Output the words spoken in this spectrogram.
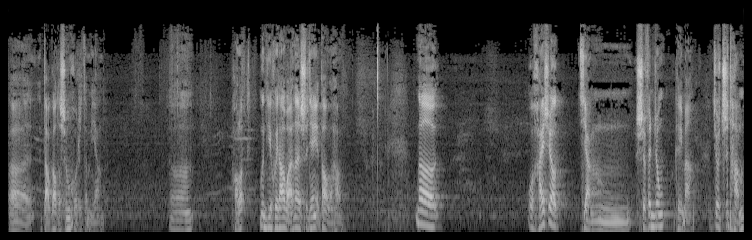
呃，祷告的生活是怎么样的？嗯，好了，问题回答完了，时间也到了哈。那我还是要讲十分钟，可以吗？就是直堂，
